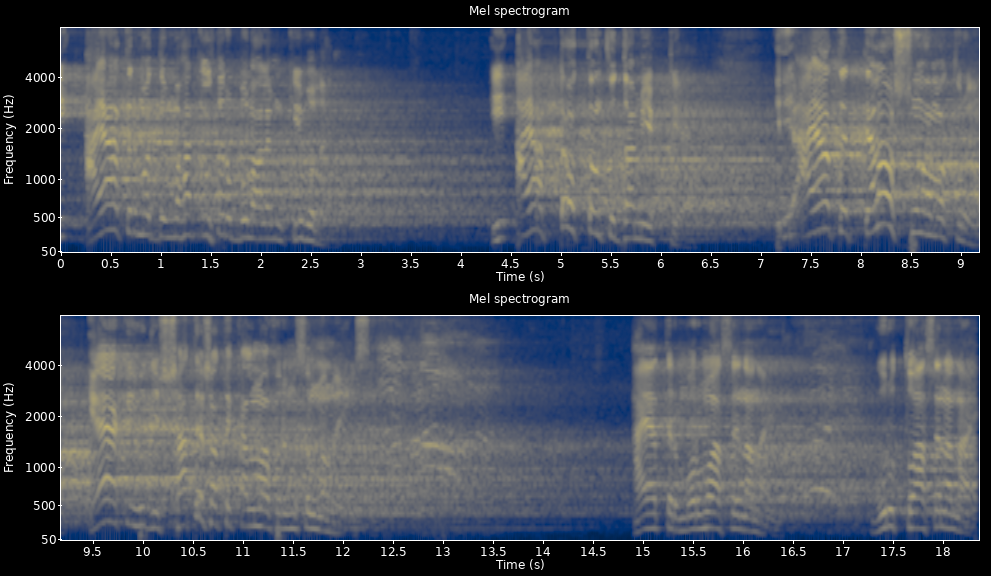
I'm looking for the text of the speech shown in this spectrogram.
এই আয়াতের মধ্যে মহান আল্লাহ রব্বুল আলম কি বলেন? এই আয়াতটা অত্যন্ত দামি একটি আয়াত। এই আয়াতের তেলাও শোনা মাত্রই এক ইহুদির সাথে সাথে কালমা পরে মুসলমান হয়ে গেছে। আয়াতের মর্ম আছে না নাই? গুরুত্ব আছে না নাই?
